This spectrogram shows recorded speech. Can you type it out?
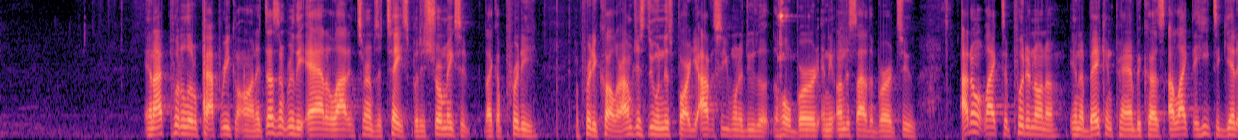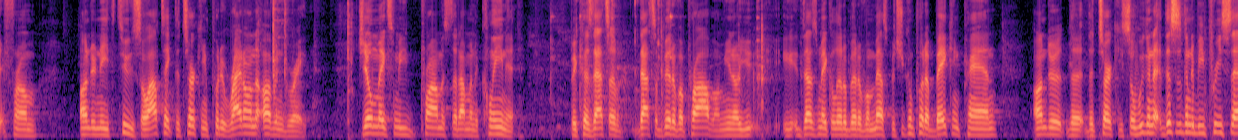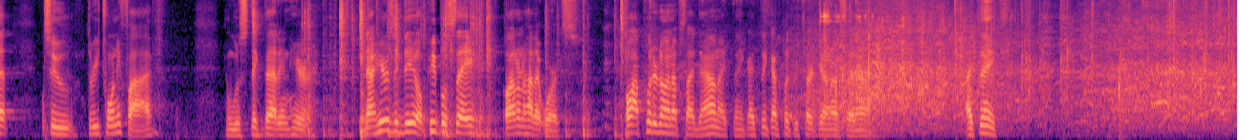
and I put a little paprika on. It doesn't really add a lot in terms of taste, but it sure makes it like a pretty, a pretty color. I'm just doing this part. You, Obviously, you want to do the, the whole bird and the underside of the bird too. I don't like to put it on a, in a baking pan because I like the heat to get it from underneath too. So I'll take the turkey and put it right on the oven grate. Jill makes me promise that I'm going to clean it because that's a, that's a bit of a problem. You know, you, it does make a little bit of a mess, but you can put a baking pan under the, the turkey. So we're gonna, this is going to be preset to 325, and we'll stick that in here. Now, here's the deal. People say, oh, I don't know how that works. Oh, I put it on upside down, I think. I think I put the turkey on upside down. I think.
